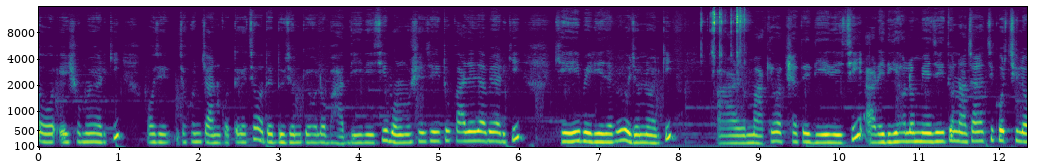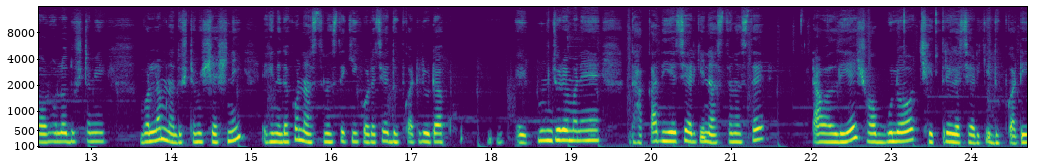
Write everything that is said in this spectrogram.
তো এই সময় আর কি ও যে যখন চান করতে গেছে ওদের দুজনকে হলো ভাত দিয়ে দিয়েছি। বর্মশাই যেহেতু কাজে যাবে আর কি খেয়েই বেরিয়ে যাবে ওই জন্য আর কি। আর মাকেও একসাথে দিয়ে দিয়েছি। আর এদিকে হলো মেয়ে যেহেতু নাচানাচি করছিল, ওর হলো দুষ্টামি, বললাম না দুষ্টামির শেষ নেই। এখানে দেখো নাচতে নাচতে কী করেছে, ধূপকাঠির ওটা এরকম জোরে মানে ধাক্কা দিয়েছে আর কি নাচতে নাচতে। টাওয়াল দিয়ে সবগুলো ছিত্রে গেছে আর কি, ধূপকাঠি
